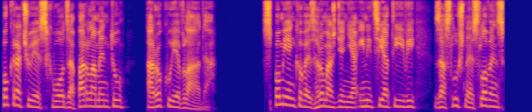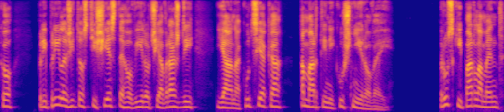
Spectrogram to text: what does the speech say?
pokračuje schôdza parlamentu a rokuje vláda. Spomienkové zhromaždenia iniciatívy za slušné Slovensko pri príležitosti 6. výročia vraždy Jána Kuciaka a Martiny Kušnírovej. Ruský parlament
